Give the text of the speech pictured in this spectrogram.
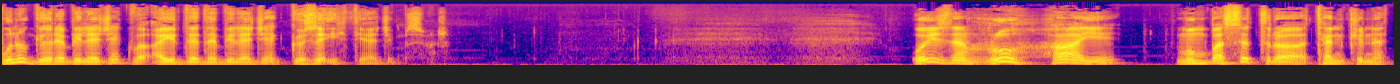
bunu görebilecek ve ayırt edebilecek göze ihtiyacımız var. O yüzden ruh hayi mumbasıtra tenkünet.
